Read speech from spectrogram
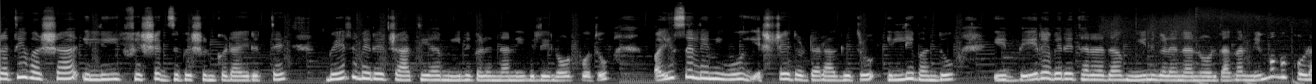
ಪ್ರತಿ ವರ್ಷ ಇಲ್ಲಿ ಫಿಶ್ ಎಕ್ಸಿಬಿಷನ್ ಕೂಡ ಇರುತ್ತೆ. ಬೇರೆ ಬೇರೆ ಜಾತಿಯ ಮೀನುಗಳನ್ನು ನೀವಿಲ್ಲಿ ನೋಡ್ಬೋದು. ವಯಸ್ಸಲ್ಲಿ ನೀವು ಎಷ್ಟೇ ದೊಡ್ಡರಾಗಿದ್ರೂ ಇಲ್ಲಿ ಬಂದು ಈ ಬೇರೆ ಬೇರೆ ಥರದ ಮೀನುಗಳನ್ನು ನೋಡಿದಾಗ ನಿಮಗೂ ಕೂಡ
